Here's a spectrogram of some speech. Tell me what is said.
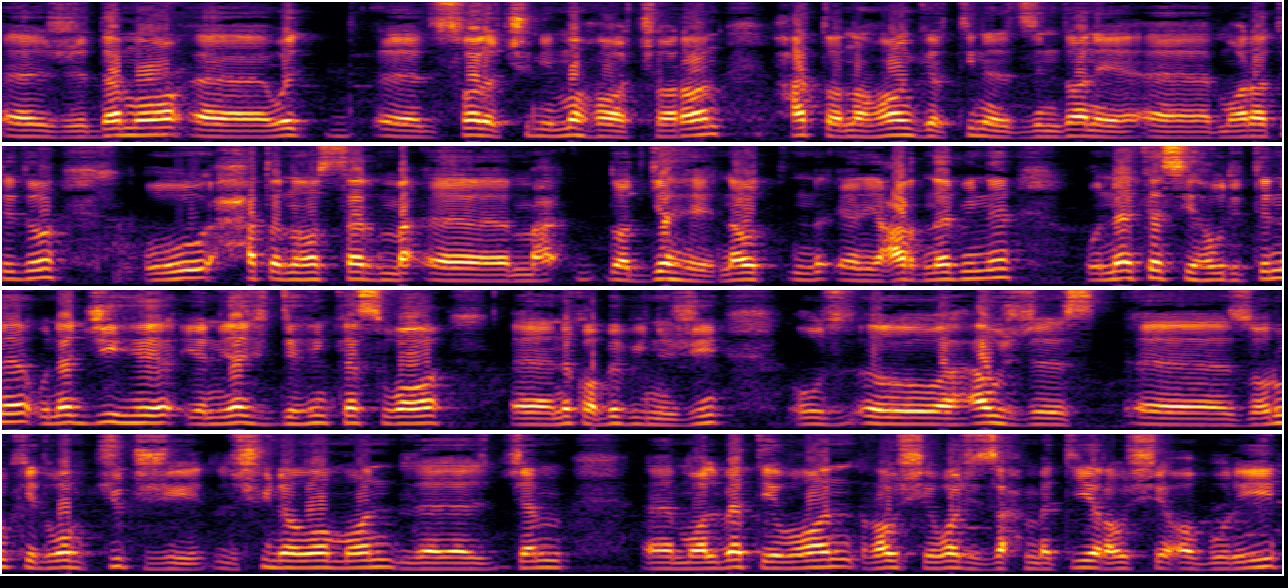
آه، جدمو آه، ود صار تشني مها چاران حتى نهان گرتين زندان مراتي دو و حتى نه سر دادگه نو يعني عرض نبينه و نه کسی هودتنه و نه جيه يعني نه جدهن کس و نکا ببینه جي و اوج زارو که دوام چوک جي لشونه وامان لجم مالبت وان روش واج زحمتی روش آبوری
